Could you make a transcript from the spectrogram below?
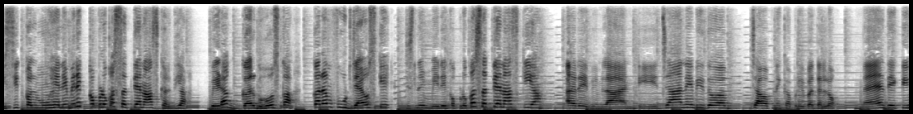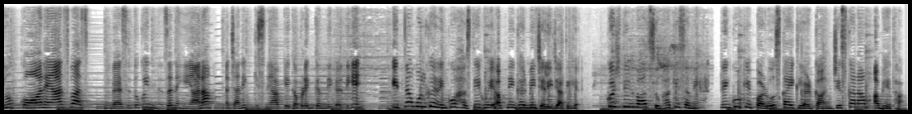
किसी कलमुहे ने मेरे कपड़ों का सत्यानाश कर दिया। बेड़ा गर्ग हो उसका, करम फूट जाए उसके, जिसने मेरे कपड़ों का सत्यानाश किया। अरे विमला आंटी, जाने भी दो अब। जाओ अपने कपड़े बदल लो। मैं देखती हूँ कौन है आसपास। वैसे तो कोई नज़र नहीं आ रहा। अचानक किसने आपके कपड़े गंदे कर दिए? इतना बोलकर रिंकू हँसते हुए अपने घर में चली जाती है। कुछ देर बाद सुबह के समय, रिंकू के पड़ोस का एक लड़का, जिसका नाम अभय था,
